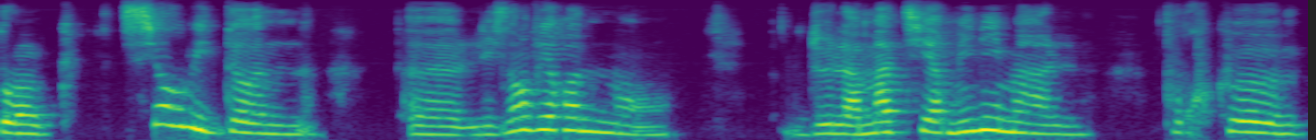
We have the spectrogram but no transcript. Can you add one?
Donc, si on lui donne euh, les environnements, de la matière minimale, pour que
